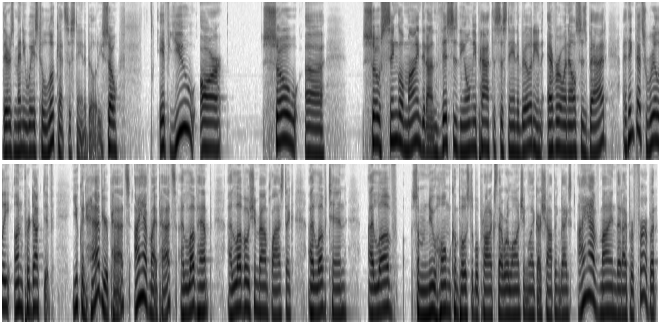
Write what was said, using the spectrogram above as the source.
There's many ways to look at sustainability. So, if you are so uh, so single-minded on this is the only path to sustainability and everyone else is bad, I think that's really unproductive. You can have your paths. I have my paths. I love hemp. I love ocean bound plastic. I love tin. I love some new home compostable products that we're launching, like our shopping bags. I have mine that I prefer, but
